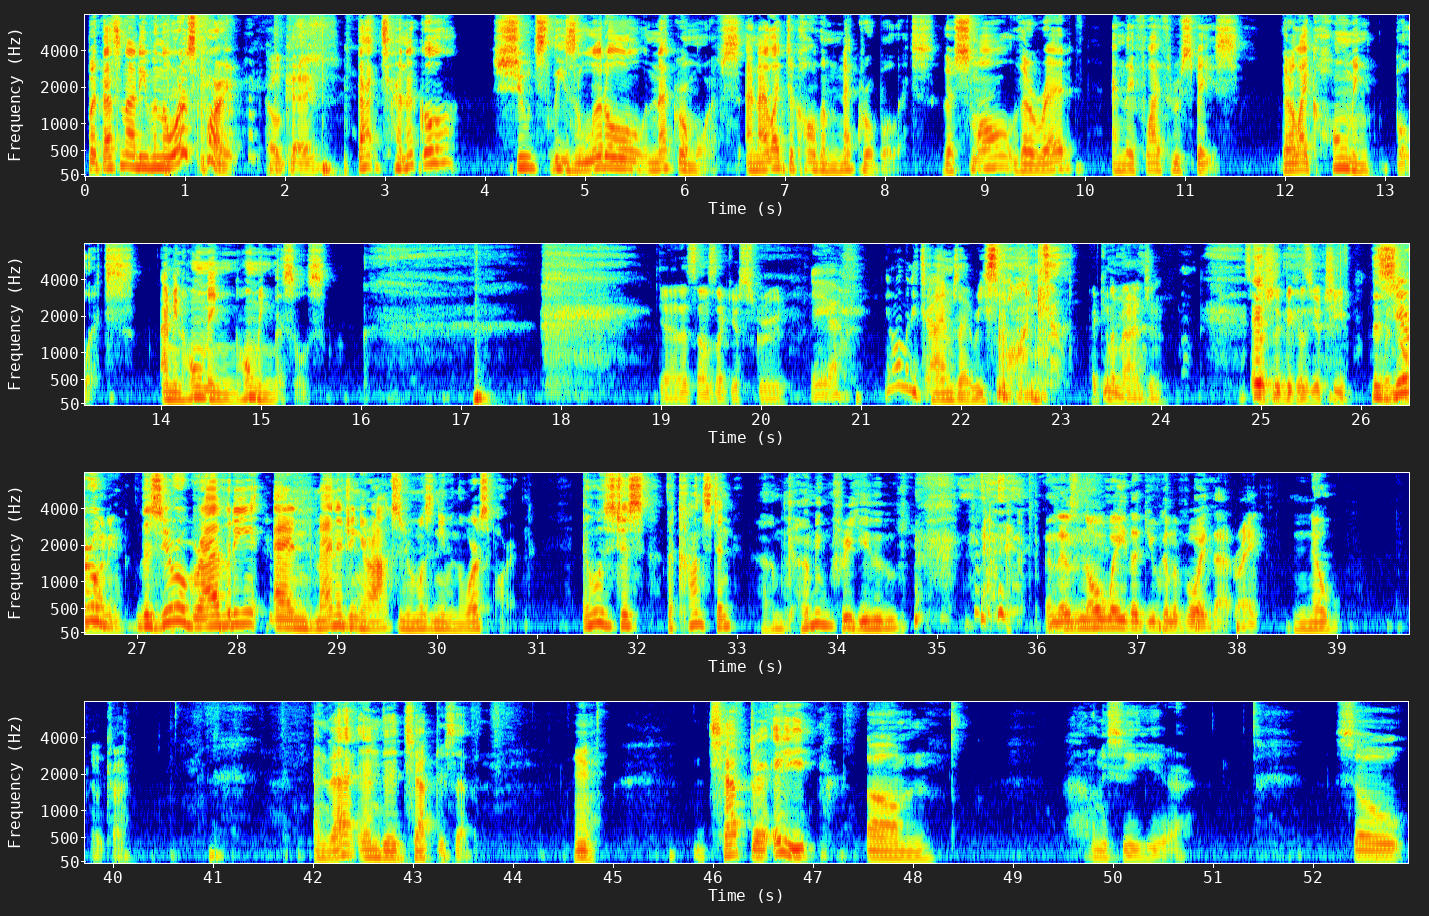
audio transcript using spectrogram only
but that's not even the worst part. Okay. that tentacle shoots these little necromorphs, and I like to call them necro bullets. They're small, they're red, and they fly through space. They're like homing bullets. I mean, homing homing missiles. Yeah, that sounds like you're screwed. Yeah. You know how many times I respawned? I can imagine, especially It- because you're cheap. the With no zero money. the zero gravity and managing your oxygen wasn't even the worst part. It was just the constant "I'm coming for you." And there's no way that you can avoid that, right? No. Okay. And that ended chapter seven. Hmm. Chapter eight, um let me see here. So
